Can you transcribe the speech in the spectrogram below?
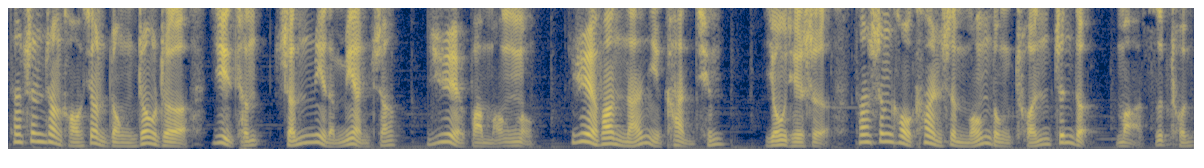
他身上好像笼罩着一层神秘的面纱，越发朦胧，越发难以看清。尤其是他身后看似懵懂纯真的马思纯，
